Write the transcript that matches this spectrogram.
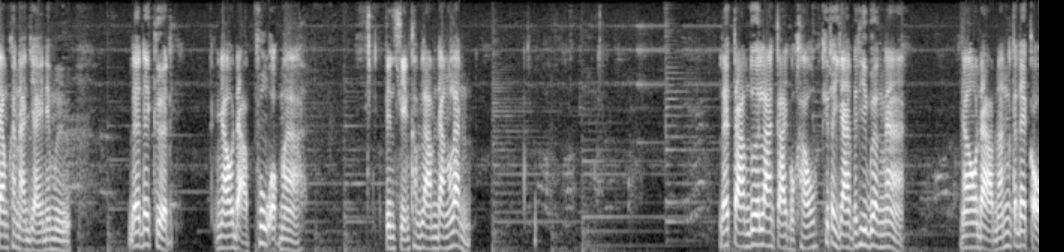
ดำขนาดใหญ่ในมือ และได้เกิดเงาดาบพุ่งออกมา เป็นเสียงคำรามดังลั่น และตามด้วยร่างกายของเขาที่ทะยานไปที่เบื้องหน้า เงาดาบนั้นก็ได้ก่อ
